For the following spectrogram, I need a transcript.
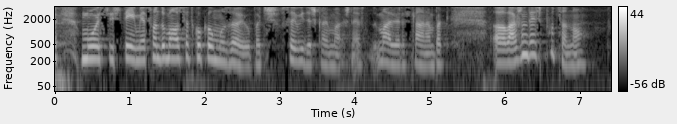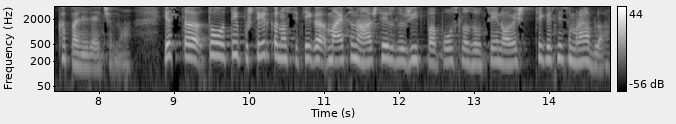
moj sistem. Jaz sem doma vse tako kot v muzeju, pač vse vidiš, kaj imaš, malo je razslan, ampak uh, važno, da je spucano kaj pa ne rečem. No. Jaz to, te pošterkanosti tega majco na A4 zložiti pa poslo za oceno, veš, tega jaz nisem rabila.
